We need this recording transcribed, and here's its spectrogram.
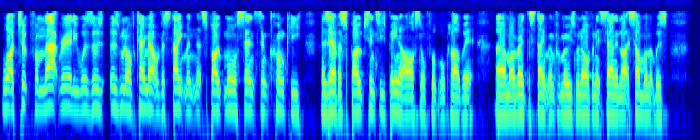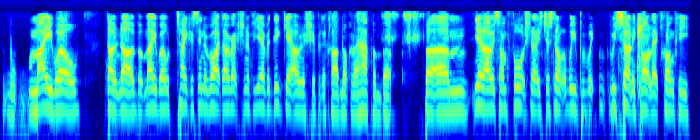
what I took from that really was Usmanov came out with a statement that spoke more sense than Kroenke has ever spoke since he's been at Arsenal Football Club. It, um, I read the statement from Usmanov and it sounded like someone that was may well don't know, but may well take us in the right direction if he ever did get ownership of the club. Not going to happen, but but um, you know, it's unfortunate. It's just not we we, we certainly can't let Kroenke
